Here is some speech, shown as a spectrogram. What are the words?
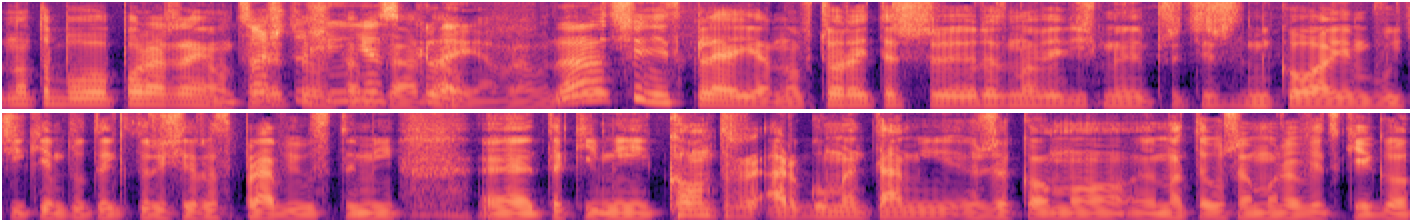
no to było porażające. Coś tu się nie gadał. skleja, prawda? No, nic się nie skleja. No, wczoraj też y, rozmawialiśmy przecież z Mikołajem Wójcikiem tutaj, który się rozprawił z tymi e, takimi kontrargumentami rzekomo e, Mateusza Morawieckiego,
